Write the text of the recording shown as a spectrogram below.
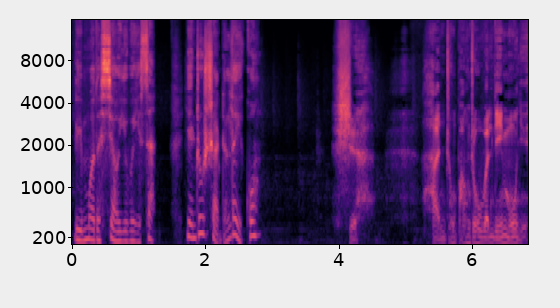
林墨的笑意未散，眼中闪着泪光。是，暗中帮助文林母女，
